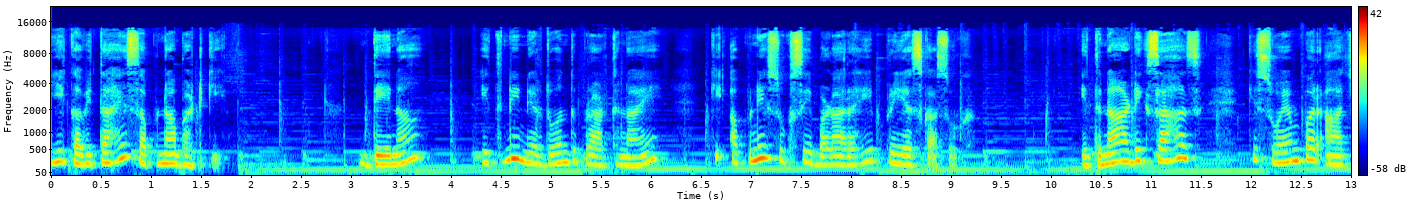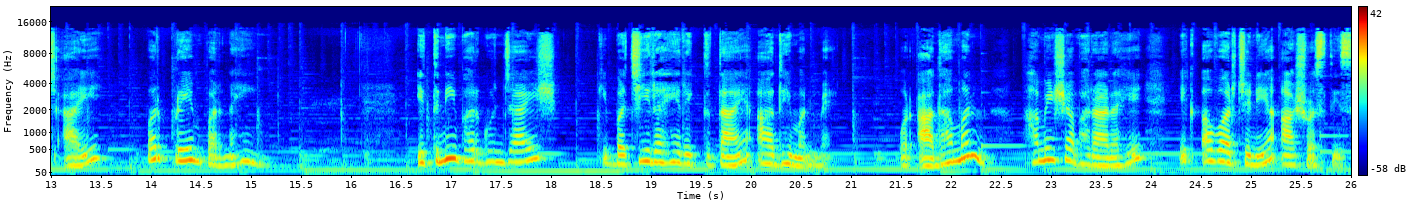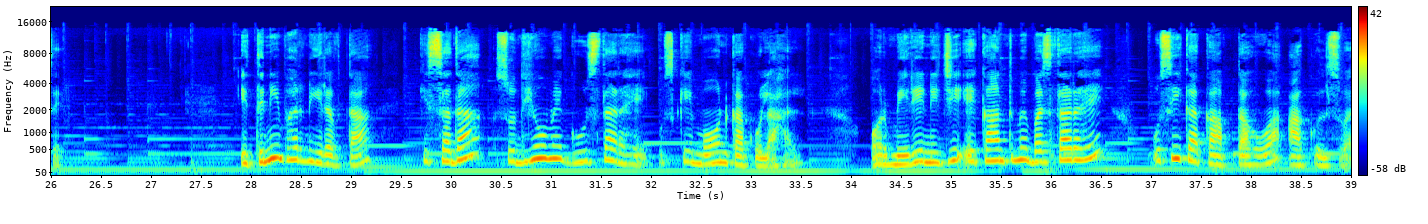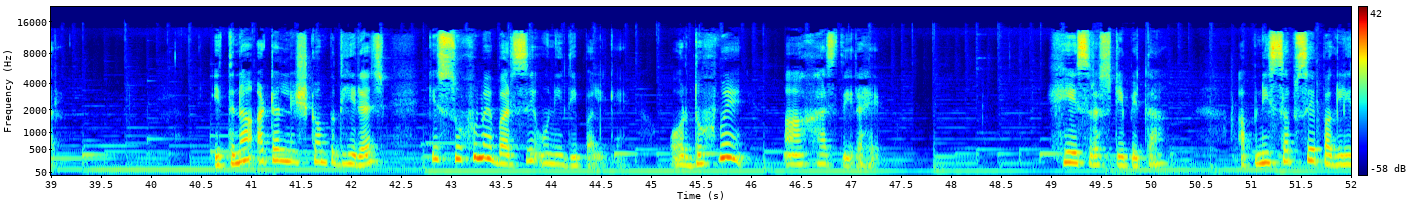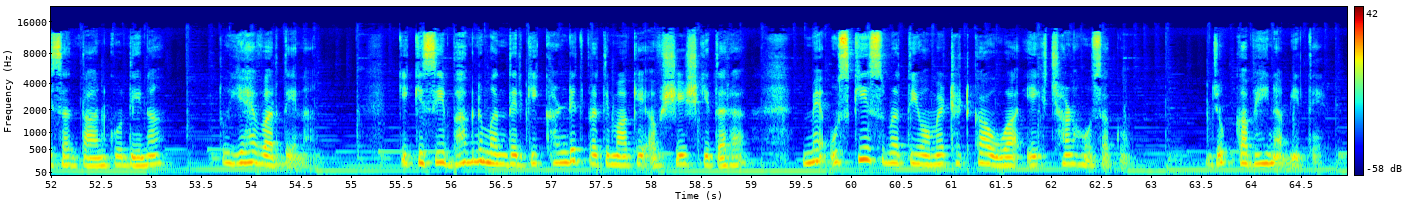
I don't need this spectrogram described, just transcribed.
ये कविता है सपना भट्ट की देना इतनी निर्द्वंद प्रार्थनाएँ कि अपने सुख से बड़ा रहे प्रेयस का सुख। इतना अडिग साहस कि स्वयं पर आँच आए पर प्रेम पर नहीं। इतनी भर गुंजाइश कि बची रहे रिक्तताएँ आधे मन में। और आधा मन हमेशा भरा रहे एक अवर्चनीय आश्वस्ति से। इतनी भर नीरवता कि सदा सुधियों में गूंजता रहे उसके मौन का कोलाहल, और मेरे निजी एकांत में बजता रहे उसी का कांपता हुआ आकुल स्वर। इतना अटल निष्कंप धीरज कि सुख में बरसे उन्हीं दीपल के, और दुख में आँख हंसती रहे। हे सृष्टि पिता, अपनी सबसे पगली संतान को देना तो यह वर देना। कि किसी भग्न मंदिर की खंडित प्रतिमा के अवशेष की तरह मैं उसकी स्मृतियों में ठिठका हुआ एक क्षण हो सकूँ, जो कभी न बीते।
